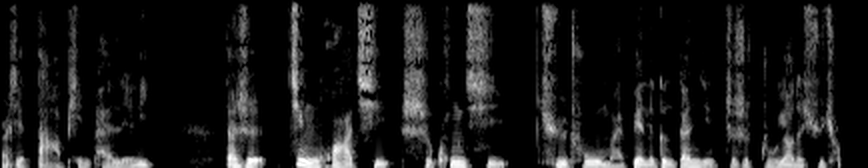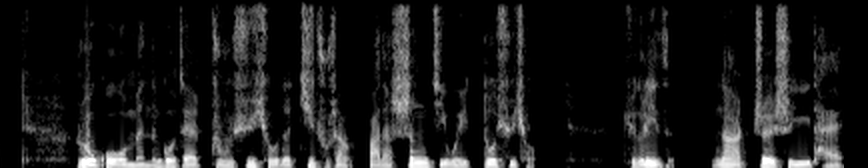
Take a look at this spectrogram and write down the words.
而且大品牌林立。但是净化器使空气去除雾霾变得更干净，这是主要的需求。如果我们能够在主需求的基础上把它升级为多需求，举个例子，那这是一台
